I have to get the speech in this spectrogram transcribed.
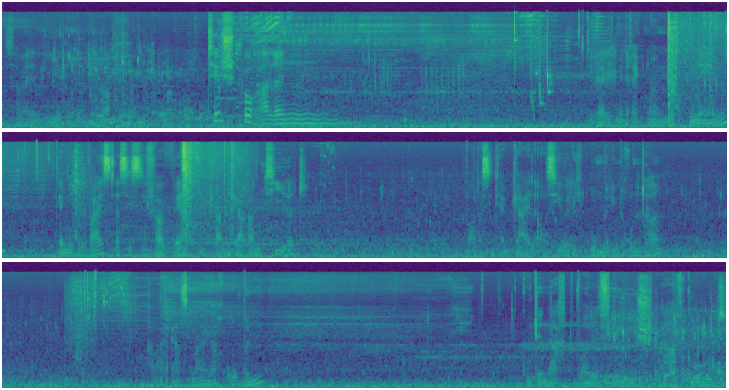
Was haben wir denn hier unten noch? Tischkorallen. Werde ich mir direkt mal mitnehmen. Denn ich weiß, dass ich sie verwerten kann, garantiert. Boah, das sieht ja geil aus. Hier will ich unbedingt runter. Aber erstmal nach oben. Gute Nacht, Wolfi. Schlaf gut.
